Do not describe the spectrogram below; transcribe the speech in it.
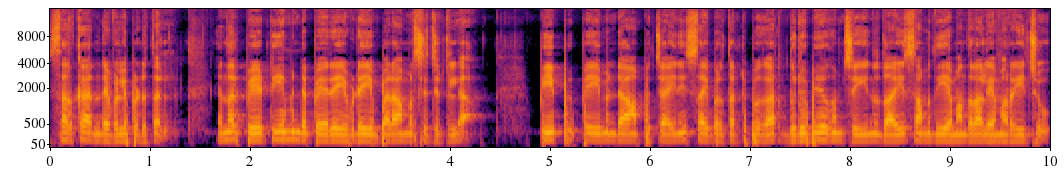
സർക്കാരിന്റെ വെളിപ്പെടുത്തൽ. എന്നാൽ പേ ടി എമ്മിന്റെ പേര് എവിടെയും പരാമർശിച്ചിട്ടില്ല. People payment app Chinese cyber തട്ടിപ്പുകാർ ദുരുപയോഗം ചെയ്യുന്നതായി സമിതിയെ മന്ത്രാലയം അറിയിച്ചു.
